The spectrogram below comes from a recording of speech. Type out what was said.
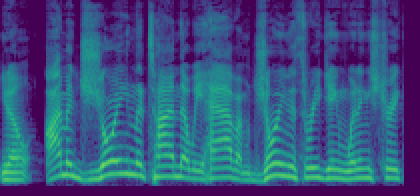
you know I'm enjoying the time that we have. I'm enjoying the three game winning streak.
